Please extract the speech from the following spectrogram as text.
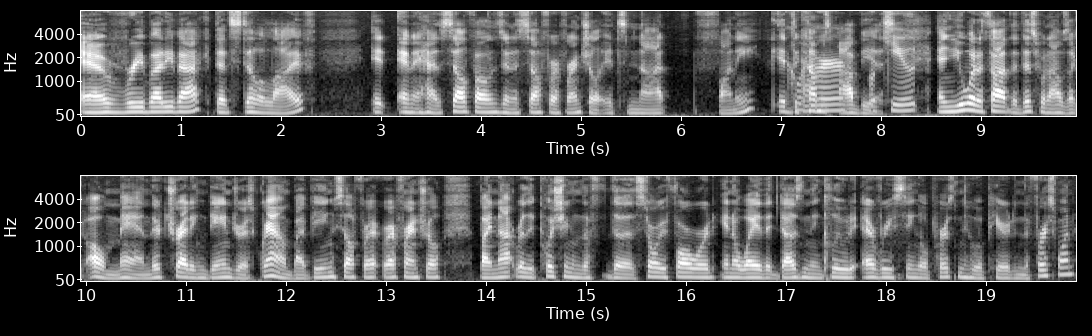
everybody back that's still alive. It and it has cell phones and it's self referential. It's not funny. It Clever becomes obvious. cute. And you would have thought that this one, I was like, oh man, they're treading dangerous ground by being self referential, by not really pushing the, the story forward in a way that doesn't include every single person who appeared in the first one.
